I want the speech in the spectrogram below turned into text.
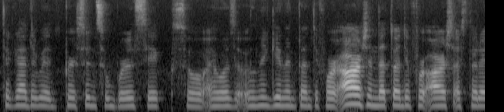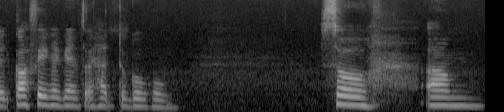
together with persons who were sick. So I was only given twenty four hours, and that twenty four hours I started coughing again, so I had to go home. So, um,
